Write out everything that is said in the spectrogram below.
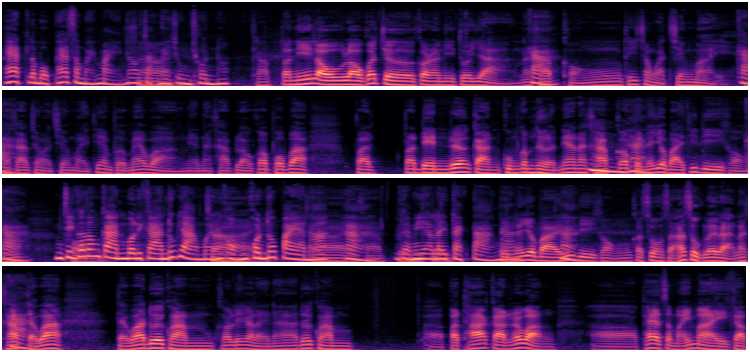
แพทย์ระบบแพทย์สมัยใหม่ นอกจากในชุมชนเนาะครับตอนนี้เราเราก็เจอกรณีตัวอย่างนะครับของที่จังหวัดเชียงใหม่นะครับจังหวัดเชียงใหม่ที่อำเภอแม่วางเนี่ยนะครับ เราก็พบว่า ประเด็นเรื่องการคุมกำเนิดเนี่ยนะครับ ก็เป็นนโยบายที่ดีของจริงๆก็ต้องการบริการทุกอย่างเหมือนของคนทั่วไปอะนะแต่มีอะไรแตกต่างเป็นนโยบายที่ดีของกระทรวงสาธารณสุขเลยแหละนะครับ แต่ว่าแต่ว่าด้วยความเขาเรียกอะไรนะฮะด้วยความปะทะกันระหว่างแพทย์สมัยใหม่กับ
